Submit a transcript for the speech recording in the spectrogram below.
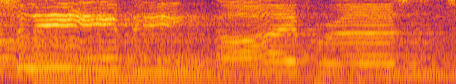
Sleeping, thy presence.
